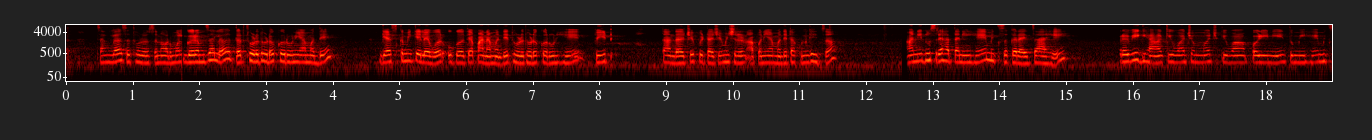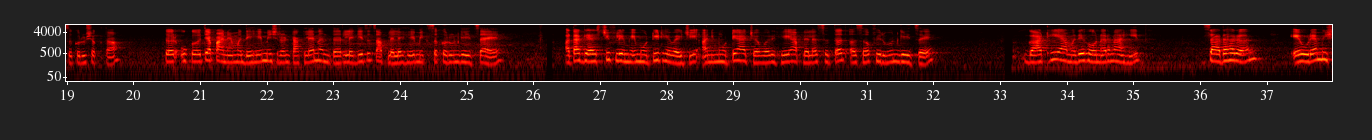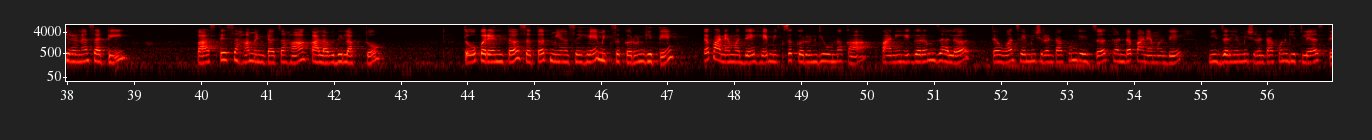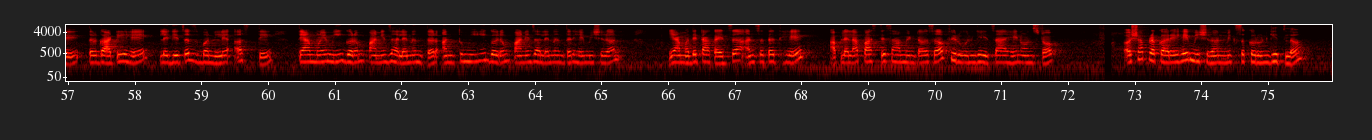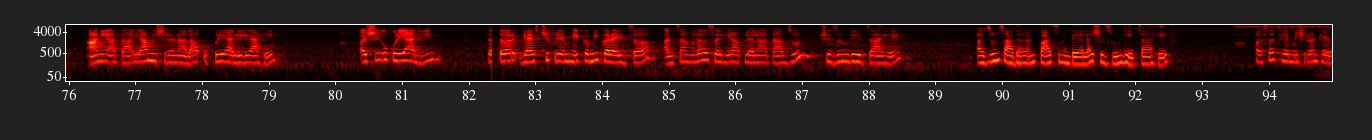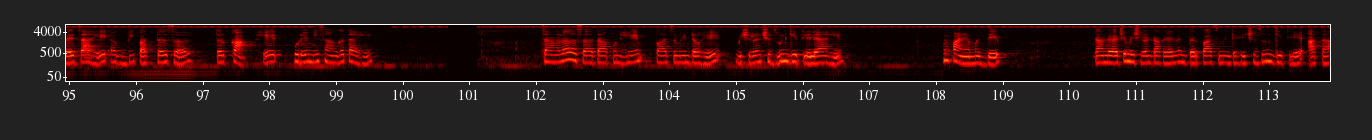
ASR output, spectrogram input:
चांगलं असं थोडंसं नॉर्मल गरम झालं तर थोडं थोडं करून यामध्ये गॅस कमी केल्यावर उकळत्या पाण्यामध्ये थोडं थोडं करून हे पीठ तांदळाचे पिठाचे मिश्रण आपण यामध्ये टाकून घ्यायचं. आणि दुसऱ्या हाताने हे मिक्स करायचं आहे. रवी घ्या किंवा चम्मच किंवा पळीने तुम्ही हे मिक्स करू शकता. तर उकळत्या पाण्यामध्ये हे मिश्रण टाकल्यानंतर लगेचच आपल्याला हे मिक्स करून घ्यायचं आहे. आता गॅसची फ्लेम हे मोठी ठेवायची आणि मोठ्या आच्यावर हे आपल्याला सतत असं फिरवून घ्यायचं आहे. गाठी यामध्ये होणार नाहीत. साधारण एवढ्या मिश्रणासाठी पाच ते सहा मिनटाचा हा कालावधी लागतो. तोपर्यंत सतत मी असं हे मिक्स करून घेते. त्या पाण्यामध्ये हे मिक्स करून घेऊ नका. पाणी हे गरम झालं तेव्हाच हे मिश्रण टाकून घ्यायचं. थंड पाण्यामध्ये मी जर हे मिश्रण टाकून घेतले असते तर गाठी हे लगेचच बनले असते. त्यामुळे मी गरम पाणी झाल्यानंतर आणि तुम्हीही गरम पाणी झाल्यानंतर हे मिश्रण यामध्ये टाकायचं आणि सतत हे आपल्याला पाच ते सहा मिनटं असं फिरवून घ्यायचं आहे नॉनस्टॉप. अशा प्रकारे हे मिश्रण मिक्स करून घेतलं. आणि आता या मिश्रणाला उकळी आलेली आहे. अशी उकळी आली तर गॅसची फ्लेम हे कमी करायचं आणि चांगलं असं हे आपल्याला आता अजून शिजून घ्यायचं आहे. अजून साधारण पाच मिनटं याला शिजवून घ्यायचं आहे. असंच हे मिश्रण ठेवायचं आहे. अगदी पातळसर तर का? हे पुढे मी सांगत आहे. चांगलं असं आता आपण हे पाच मिनटं हे मिश्रण शिजवून घेतलेले आहे. पाण्यामध्ये तांदळाचे मिश्रण टाकल्यानंतर पाच मिनटं हे शिजवून घेतले. आता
